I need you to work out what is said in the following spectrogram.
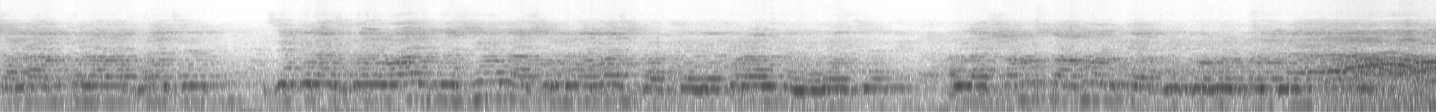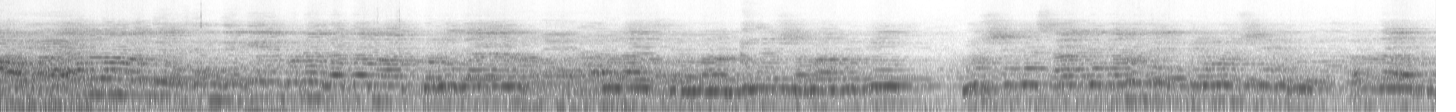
সালাম তোলাওয়াত হয়েছে জিকির আজকাল ওয়াজ নসিহত আসলে নামাজ পড়তে গিয়ে কোরআন মেনে হয়েছে আল্লাহ সমস্ত আমলকে আপনি গ্রহণ করে না আমাদের জিন্দগির গুণাগাতা করে যান আল্লাহ আজকে মাহফিলের সভাপতি মুর্শিদ সাহেব আমাদের প্রিয় মুর্শিদ আল্লাহ আপনি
